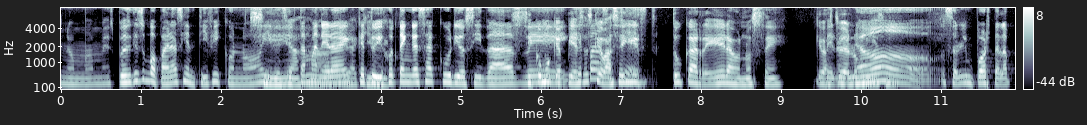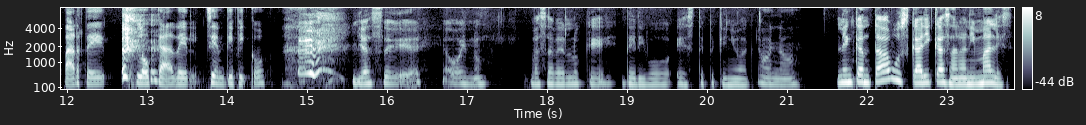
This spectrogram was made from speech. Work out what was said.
No mames. Pues es que su papá era científico, ¿no? y de Sí, cierta ajá, manera era que tu hijo tenga esa curiosidad Sí, de... como que ¿qué piensas que va a si seguir tu carrera o no sé, que va a estudiar lo mismo. no, solo importa la parte loca del científico. Ya sé. Ay, no. Vas a ver lo que derivó este pequeño acto. Oh, no. Le encantaba buscar y cazar animales,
